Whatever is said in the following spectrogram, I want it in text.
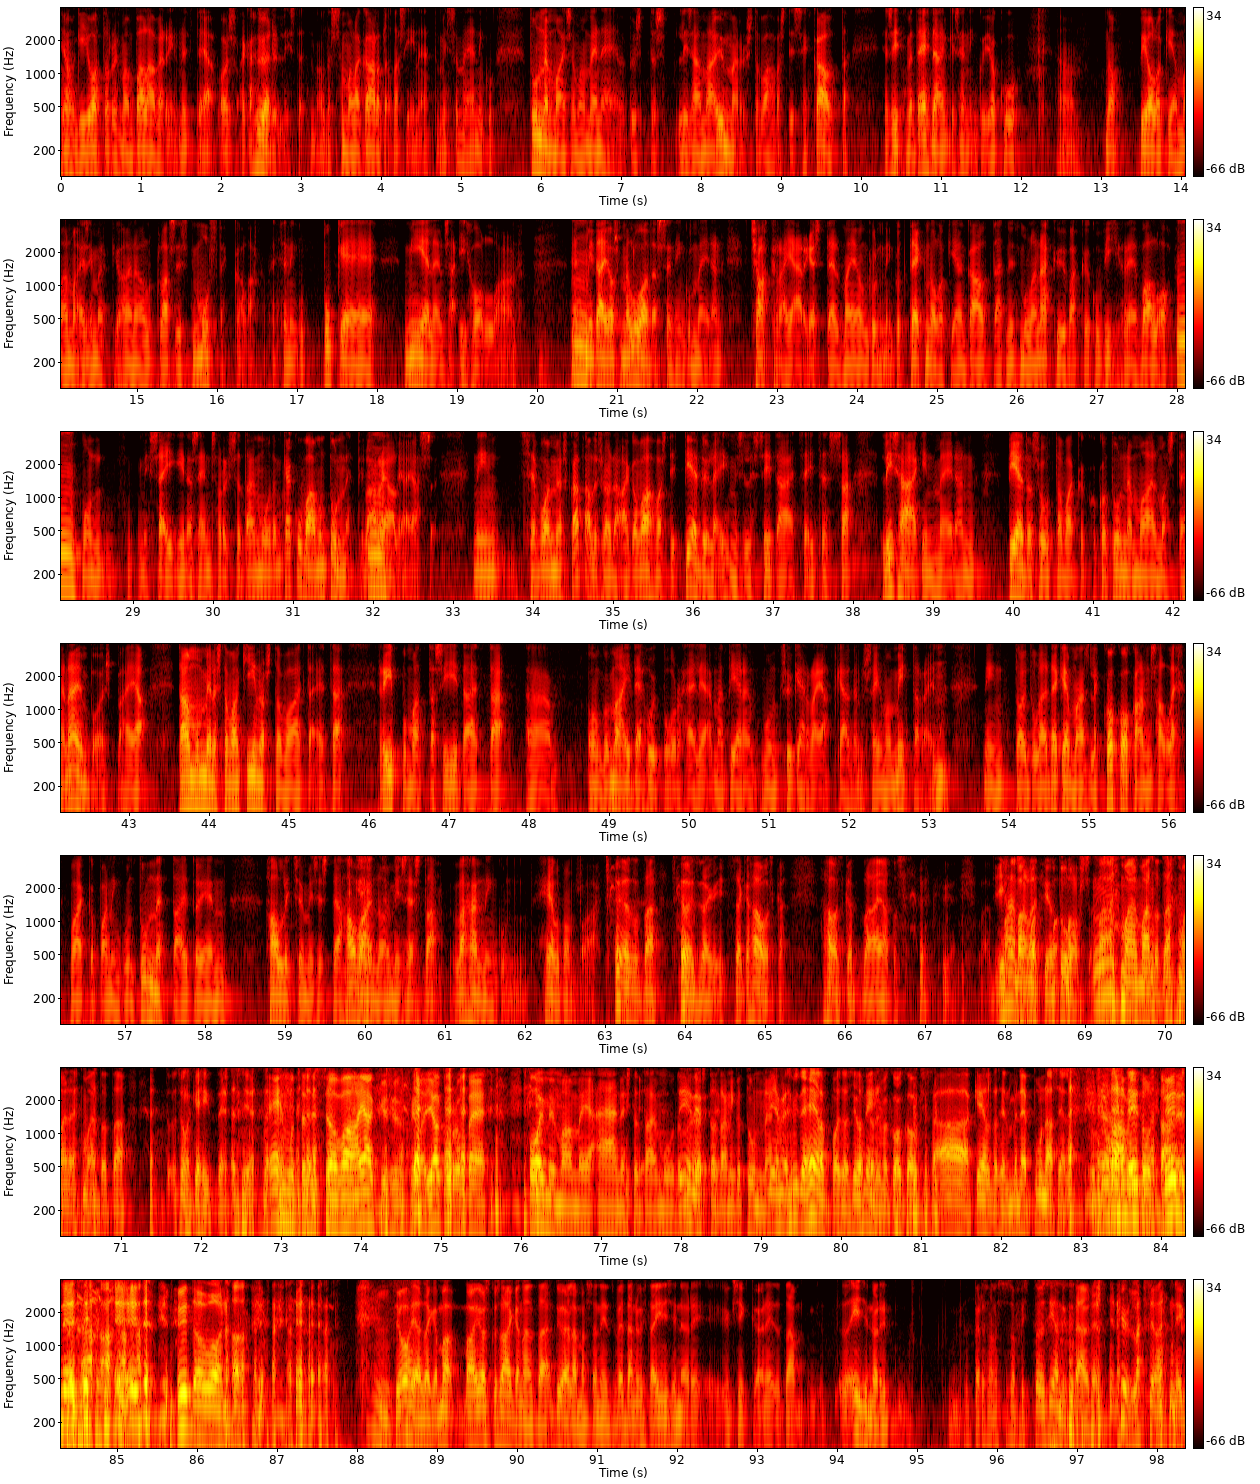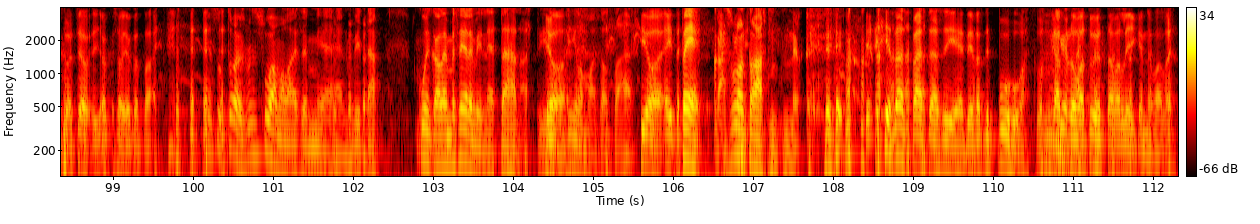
johonkin johtoryhmän palaveriin nyt ja olisi aika hyödyllistä, että me oltaisiin samalla kartalla siinä, että missä meidän niin kuin, tunnemaisema menee ja me pystyttäisiin lisäämään ymmärrystä vahvasti sen kautta. Ja sitten me tehdäänkin se niin kuin joku, no biologian maailman esimerkki on aina ollut klassisesti mustekala, että se niin kuin pukee mielensä ihollaan. Mm. Et mitä jos me luotaisiin se niin kuin meidän chakrajärjestelmä jonkun niin kuin teknologian kautta, että nyt mulla näkyy vaikka joku vihreä valo mm. mun missä ikinä sensorissa tai muuta, mikä kuvaa mun tunnetilaa mm. reaaliajassa, niin se voi myös katalysoida aika vahvasti tietyille ihmisille sitä, että se itse asiassa lisääkin meidän tietoisuutta vaikka koko tunnemaailmasta ja näin poispäin. Ja tämä on mun mielestä vaan kiinnostavaa, että, että riippumatta siitä, että ää, onko mä itse huippuurheilija ja mä tiedän mun sykerajat käytännössä ilman mittareita, mm. niin toi tulee tekemään sille koko kansalle vaikkapa niin kuin tunnetaitojen hallitsemisesta ja havainnoimisesta vähän niin kuin helpompaa. tota, se on itse asiassa aika hauska, hauska tota ajatus. Ihan mä, saletti on tulossa. Mä, mä, mä, mä, tota, mä, mä, tota, sulla on kehitteillä sieltä. Ei, mutta siis se on vaan ajankysymys, milloin joku rupeaa poimimaan meidän äänestä tai muuta. Niin, myös tota, niin tunne. Niin, miten helppoa se on johtoryhmän niin. kokouksessa. Aa, keltaisen menee punaiselle. nyt, nyt, nyt, nyt, nyt, on huono. se ohjaa aika. Mä, mä oon joskus aikanaan työelämässä niin vetänyt yhtä insinööriyksikköä, niin tota, insinööri persoonassa sopisi, toi ihan niin täydellinen. Kyllä. Se on, niin kuin, se on, se on joko tai. se toi suomalaisen miehen, mitä, kuinka olemme selvinneet tähän asti Joo. ilman tota, että Joo, ei t- Pekka, sulla on taas mök. ja taas päästään siihen, että ei tarvitse puhua, kun mm. katsoo vaan tuijottavan liikennevaloja.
